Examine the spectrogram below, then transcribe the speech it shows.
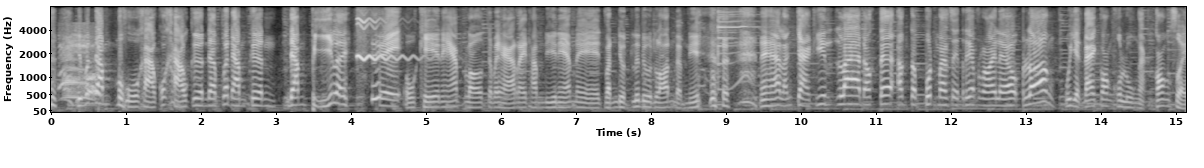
ำหรือมันดำโอ้โหขาวก็ขาวเกินดำก็ดำเกินดำปีเลยเฮ้ยโอเคนะครับ เราจะไปหาอะไรทำดีนะครับในวันหยุดฤดูร้อนแบบนี้นะฮะหลังจากที่ล่าด็อกเตอร์อัตปุตมาเสร็จเรียบร้อยแล้วลองกูอยากได้กล้องคุณลุงอะกล้องสวย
